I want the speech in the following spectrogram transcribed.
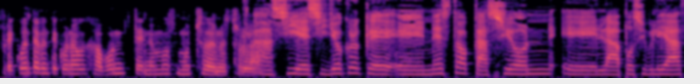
frecuentemente con agua y jabón tenemos mucho de nuestro lado. Así es, y yo creo que en esta ocasión eh, la posibilidad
